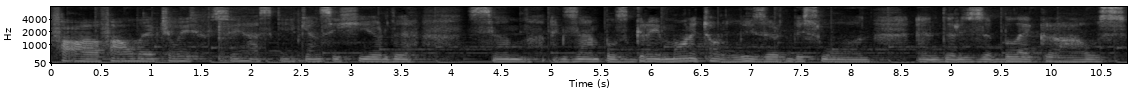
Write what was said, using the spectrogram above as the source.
fauna. Actually, see, as you can see here, the some examples gray monitor lizard this one and there is a black grouse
